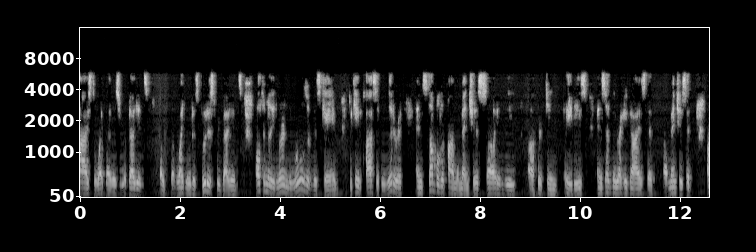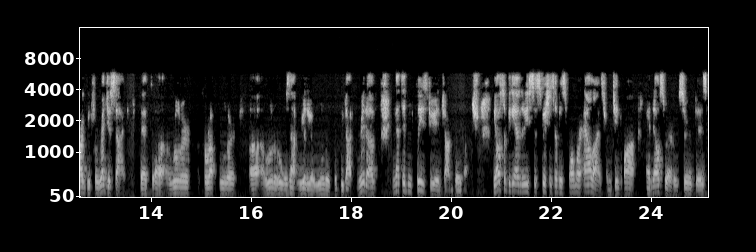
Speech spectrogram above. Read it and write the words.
ties to White Lotus rebellions, uh, White Lotus Buddhist rebellions, ultimately learned the rules of this game, became classically literate, and stumbled upon the Mencius uh, in the 1380s, and suddenly recognized that uh, Mencius had argued for regicide, that uh, a ruler, a corrupt ruler, uh, a ruler who was not really a ruler could be gotten rid of, and that didn't please Zhuge very much. He also began to be suspicious of his former allies from Jinhua and elsewhere who served as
